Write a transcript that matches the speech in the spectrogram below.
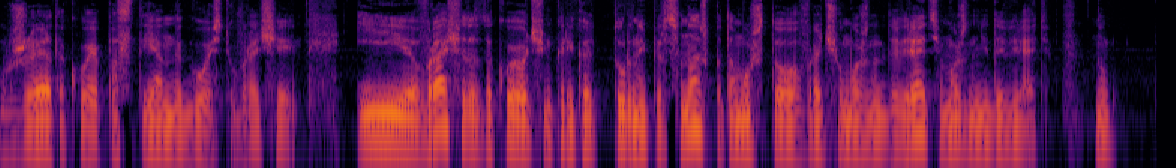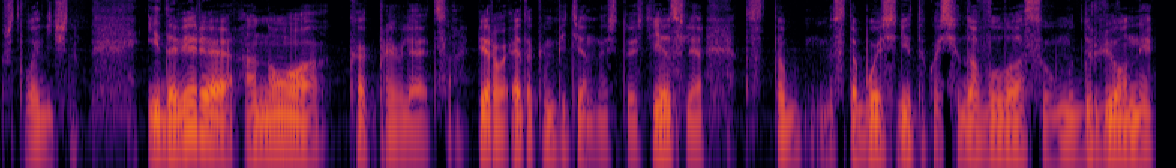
уже такой постоянный гость у врачей. И врач это такой очень карикатурный персонаж, потому что врачу можно доверять и можно не доверять. Ну, что логично. И доверие, оно как проявляется? Первое, это компетентность. То есть, если с тобой сидит такой седовласый, умудренный,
